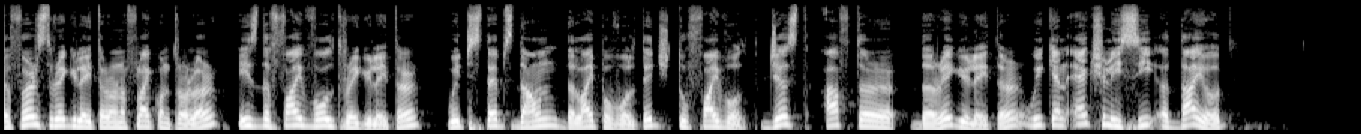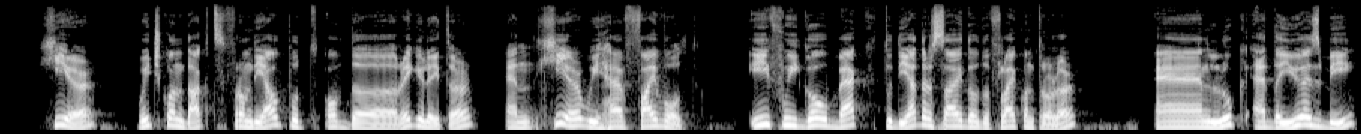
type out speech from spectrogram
the first regulator on a flight controller is the 5 volt regulator which steps down the LiPo voltage to 5 volt. Just after the regulator, we can actually see a diode here which conducts from the output of the regulator and here we have 5 volt. If we go back to the other side of the flight controller and look at the USB,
